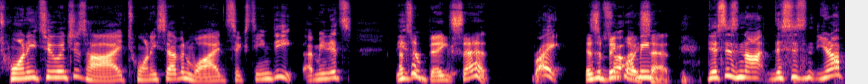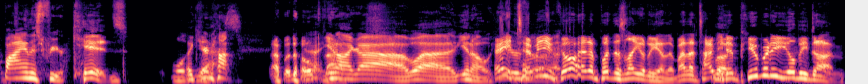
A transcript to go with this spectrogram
22 inches high, 27 wide, 16 deep. I mean, it's These these are are big set. right. It's a big So, boy I mean, set. This is not. This isn't. You're not buying this for your kids. Well, like, you're not. I would You're hope not, you're not like ah, well, you know. Hey Timmy, a- you go ahead and put this Lego together. By the time Look. you hit puberty, you'll be done.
